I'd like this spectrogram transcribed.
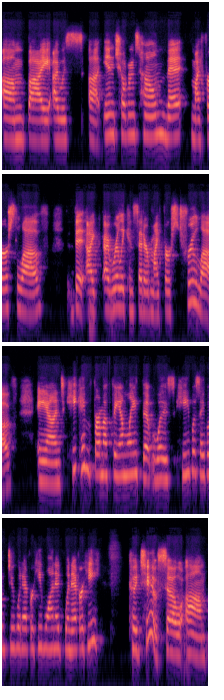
Um, by I was uh, in children's home, met my first love that I, I really consider my first true love. And he came from a family that was, he was able to do whatever he wanted whenever he could too. So, um,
